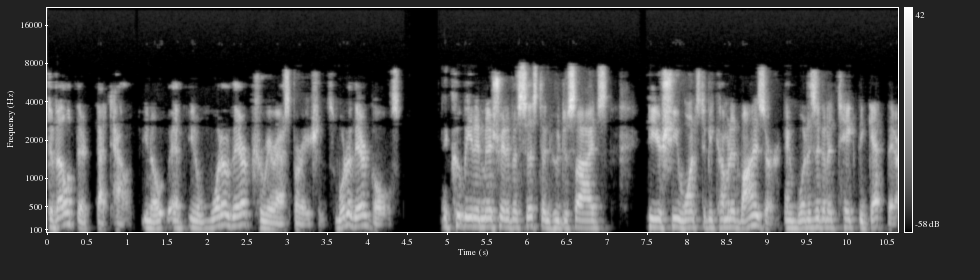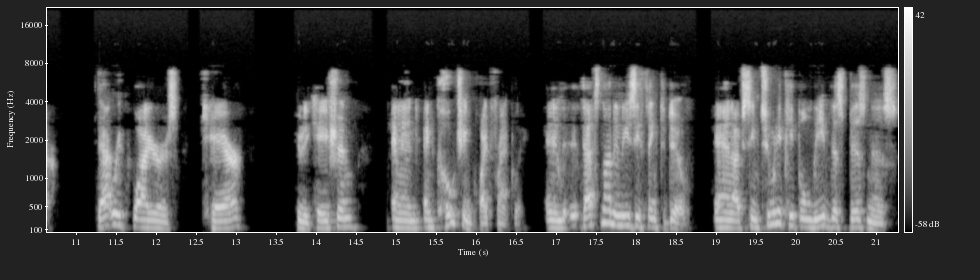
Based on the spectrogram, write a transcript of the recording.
develop their, that talent. You know, you know, what are their career aspirations? What are their goals? It could be an administrative assistant who decides he or she wants to become an advisor. And what is it going to take to get there? That requires care, communication, and, and coaching, quite frankly. And that's not an easy thing to do. And I've seen too many people leave this business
